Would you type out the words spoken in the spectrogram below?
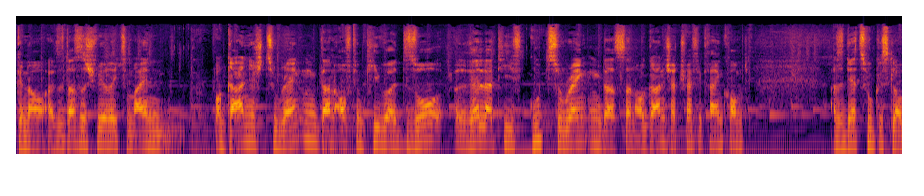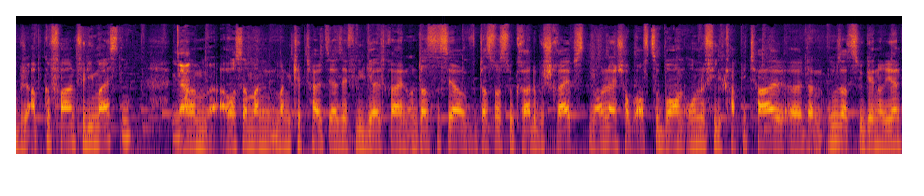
Genau, also das ist schwierig. Zum einen organisch zu ranken, dann auf dem Keyword so relativ gut zu ranken, dass dann organischer Traffic reinkommt. Also der Zug ist, glaube ich, abgefahren für die meisten. Ja. Ähm, außer man, man kippt halt sehr, sehr viel Geld rein. Und das ist ja das, was du gerade beschreibst, einen Online-Shop aufzubauen, ohne viel Kapital äh, dann Umsatz zu generieren.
